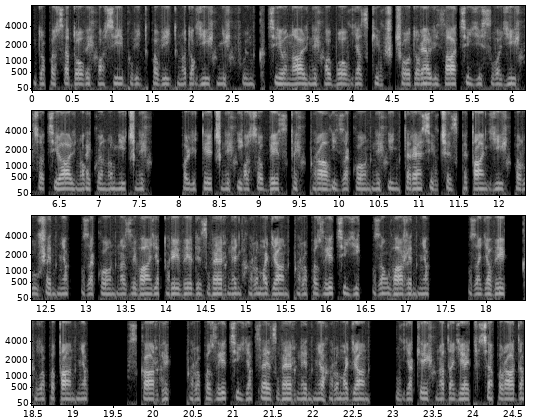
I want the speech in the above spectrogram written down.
до посадових осіб відповідно до їхніх функціональних обов'язків щодо реалізації своїх соціально-економічних політичних і особистих прав і законних інтересів чи з питань їх порушення. Закон називає три види звернень громадян пропозиції, зауваження, заяви, клопотання, скарги, пропозиція це звернення громадян, в яких надається порада,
